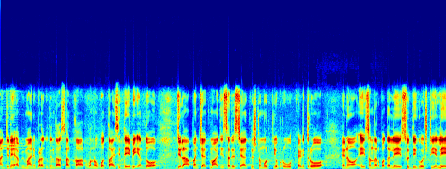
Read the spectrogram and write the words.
ಆಂಜನೇಯ ಅಭಿಮಾನಿ ಬಳಗದಿಂದ ಸರ್ಕಾರವನ್ನು ಒತ್ತಾಯಿಸಿದ್ದೇವೆ ಎಂದು ಜಿಲ್ಲಾ ಪಂಚಾಯತ್ ಮಾಜಿ ಸದಸ್ಯ ಕೃಷ್ಣಮೂರ್ತಿಯವರು ಹೇಳಿದರು. ಏನೋ ಈ ಸಂದರ್ಭದಲ್ಲಿ ಸುದ್ದಿಗೋಷ್ಠಿಯಲ್ಲಿ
